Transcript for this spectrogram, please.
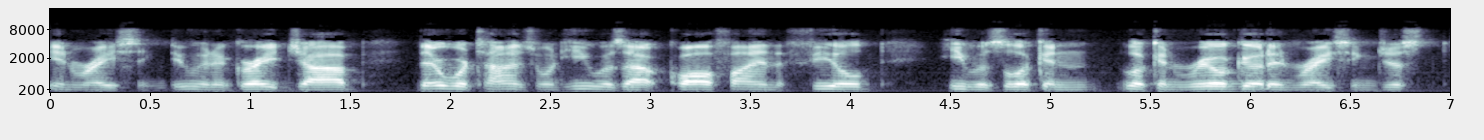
in racing, doing a great job. There were times when he was out qualifying the field, he was looking looking real good in racing, just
